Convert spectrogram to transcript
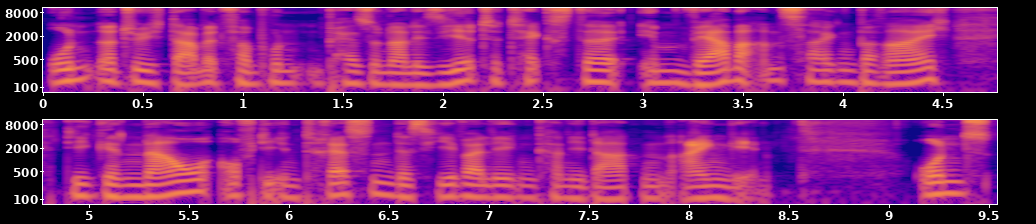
und natürlich damit verbunden personalisierte Texte im Werbeanzeigenbereich, die genau auf die Interessen des jeweiligen Kandidaten eingehen und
